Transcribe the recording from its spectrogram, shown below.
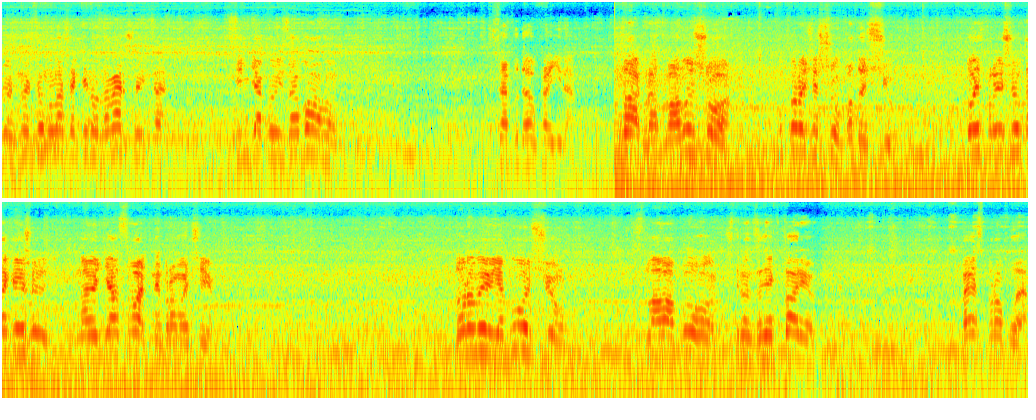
друзі, на цьому наше кіно завершується. Всім дякую за увагу. Все буде Україна. Так, братва, ну що? Ну коротше що по дощу. Дощ пройшов такий, що навіть асфальт не промочив. Доробив я площу, слава Богу, 14 гектарів. Без проблем.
